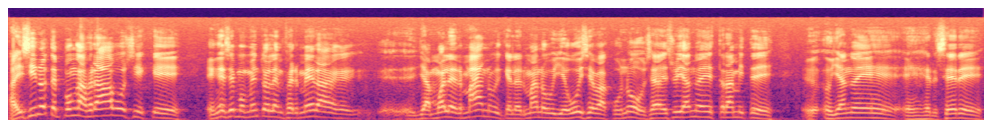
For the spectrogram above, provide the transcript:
Ahí sí no te pongas bravo si es que en ese momento la enfermera eh, eh, llamó al hermano y que el hermano llegó y se vacunó. O sea, eso ya no es trámite, eh, o ya no es ejercer,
